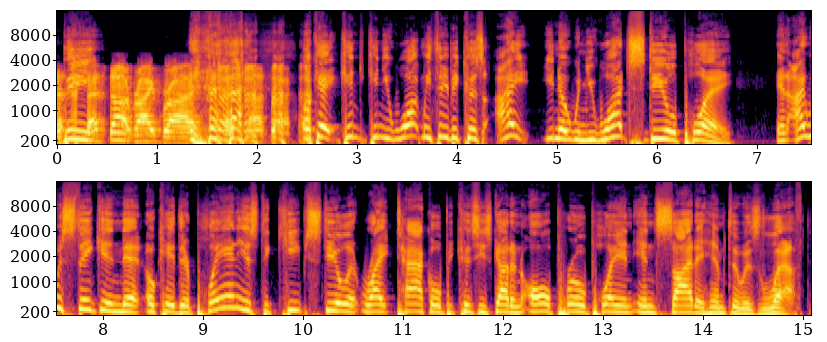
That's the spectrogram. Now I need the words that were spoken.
the, that's not right, Brian. Not right. okay, can can you walk me through because I, you know, when you watch Steele play, and I was thinking that okay, their plan is to keep Steele at right tackle because he's got an All-Pro playing inside of him to his left.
